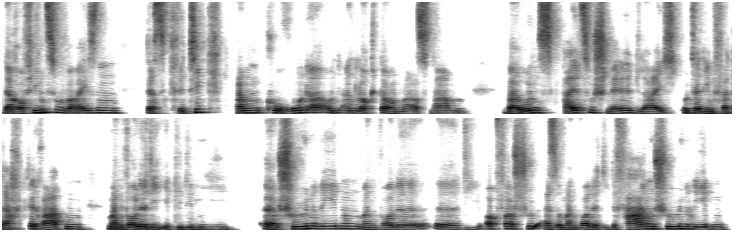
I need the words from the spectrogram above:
darauf hinzuweisen, dass Kritik an Corona und an Lockdown-Maßnahmen bei uns allzu schnell gleich unter den Verdacht geraten, man wolle die Epidemie äh, schönreden, man wolle äh, die Opfer, also man wolle die Gefahren schönreden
